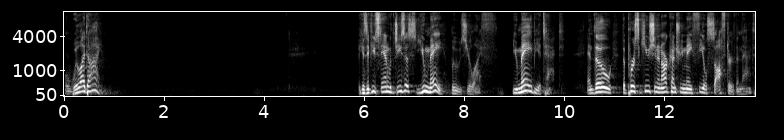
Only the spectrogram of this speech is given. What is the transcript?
or will I die? Because if you stand with Jesus, you may lose your life. You may be attacked. And though the persecution in our country may feel softer than that,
